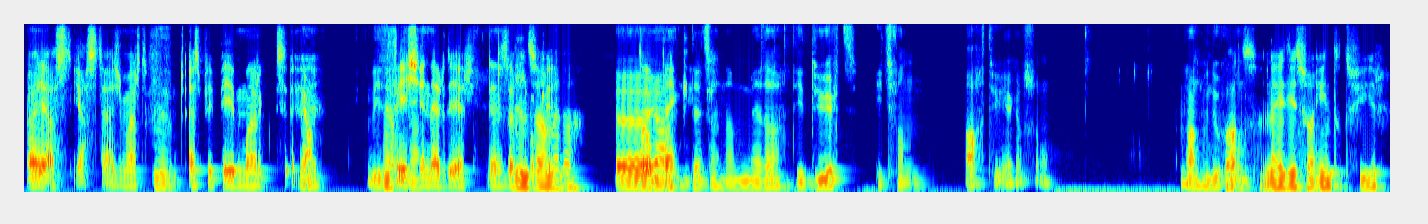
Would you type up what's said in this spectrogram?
Oh ja, ja stagemarkt of Ja. SPP-markt. eh Ja, Die is Ja. feestje in RDR, dinsdag. Dinsdagmiddag. Eh, Dan ja, denk ik. dinsdagnamiddag. Die duurt iets van 8 uur of zo. Lang genoeg. Wat? om- Nee, die is van 1 tot 4.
